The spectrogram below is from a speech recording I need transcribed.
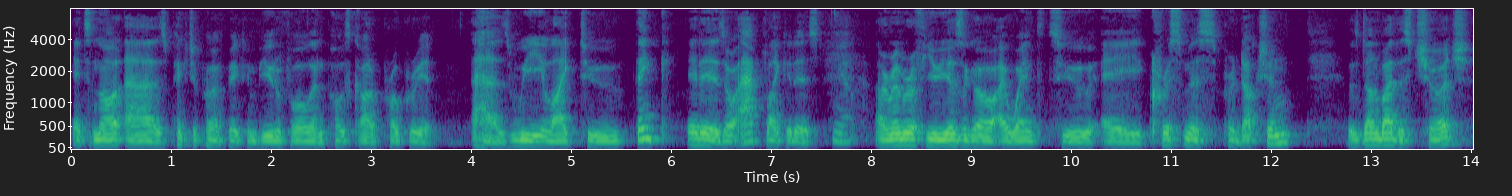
It's not as picture perfect and beautiful and postcard appropriate as we like to think it is or act like it is. Yeah. I remember a few years ago I went to a Christmas production. It was done by this church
